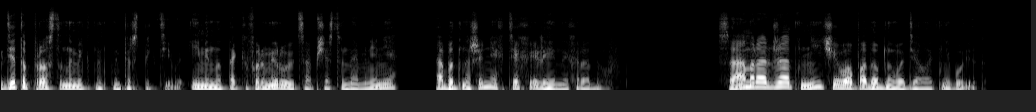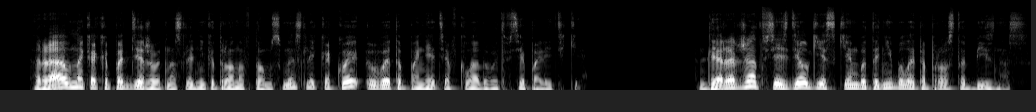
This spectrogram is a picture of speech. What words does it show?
Где-то просто намекнуть на перспективы. Именно так и формируется общественное мнение об отношениях тех или иных родов. Сам Раджат ничего подобного делать не будет. Равно как и поддерживать наследника трона в том смысле, какой в это понятие вкладывают все политики. Для Раджат все сделки с кем бы то ни было — это просто бизнес.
